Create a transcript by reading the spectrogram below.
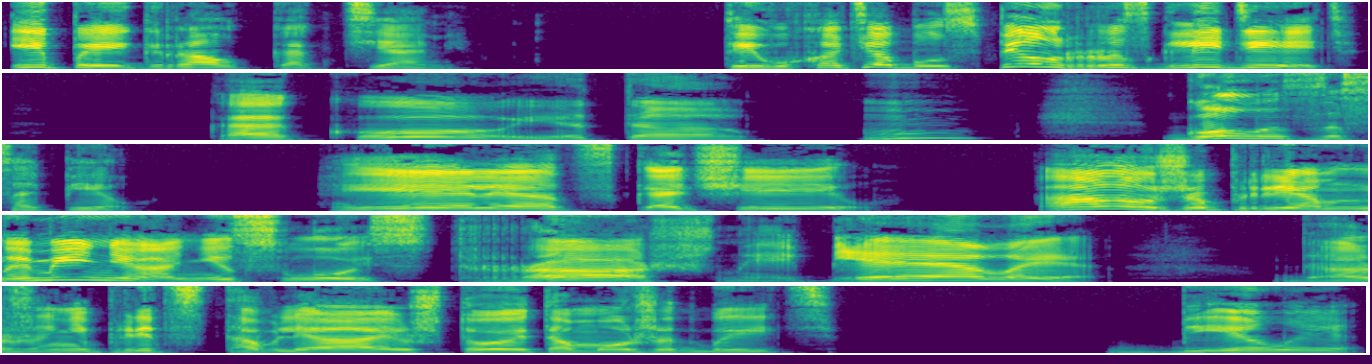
и поиграл когтями. «Ты его хотя бы успел разглядеть?» «Какое там?» Голос засопел. «Еле отскочил. Оно же прям на меня неслось, страшное, белое. Даже не представляю, что это может быть». «Белое?»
